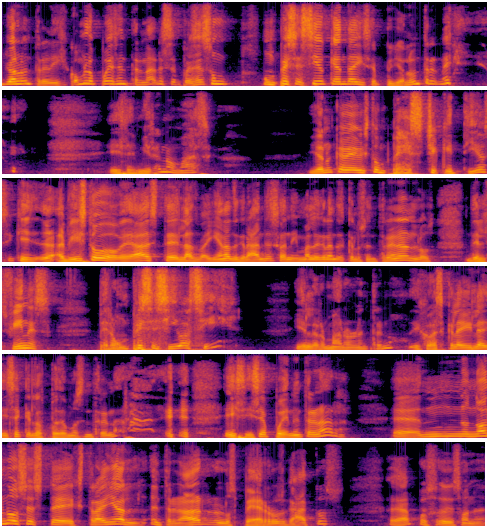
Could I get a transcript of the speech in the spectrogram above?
yo lo entrené. Dije, ¿cómo lo puedes entrenar? Dice, pues es un, un pececillo que anda. Y dice, pues yo lo entrené. Y dice, mira nomás. Yo nunca había visto un pez chiquitillo, así que he visto este, las ballenas grandes, animales grandes que los entrenan, los delfines, pero un pececillo así. Y el hermano lo entrenó. Dijo, es que la Biblia dice que los podemos entrenar. y sí se pueden entrenar. Eh, no, nos este, extraña entrenar los perros, gatos, pues eh, son,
